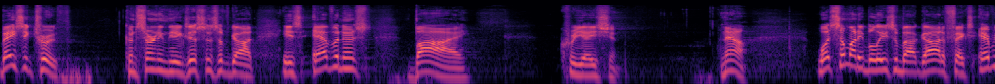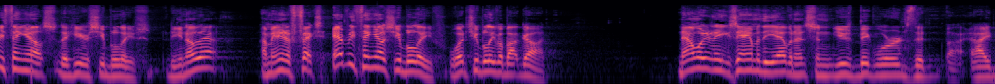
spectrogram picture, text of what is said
Basic truth concerning the existence of God is evidenced by creation. Now, what somebody believes about God affects everything else that he or she believes. Do you know that? I mean, it affects everything else you believe, what you believe about God. Now we're going to examine the evidence and use big words that I,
